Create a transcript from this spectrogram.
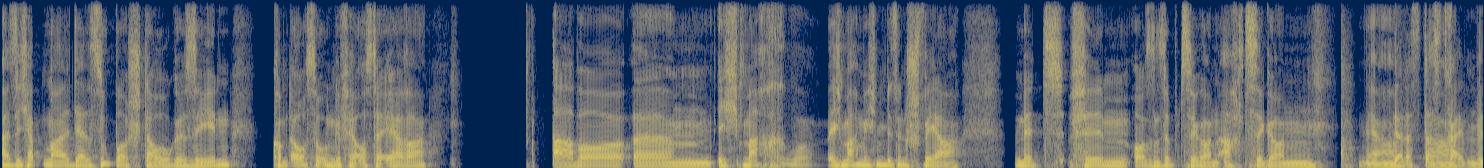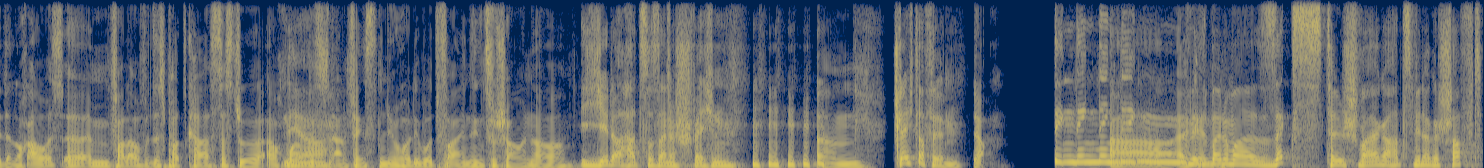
also ich habe mal der Superstau gesehen, kommt auch so ungefähr aus der Ära. Aber ähm, ich mache ich mach mich ein bisschen schwer mit Filmen aus den 70ern, 80ern. Ja, Ja, das, das da- treiben wir dann noch aus äh, im Verlauf des Podcasts, dass du auch mal Ja. ein bisschen anfängst, New Hollywood vor allen Dingen zu schauen. Aber Jeder hat so seine Schwächen. ähm, Schlechter Film. Ja. Ding, ding, ding, Ah, ding. Wir sind bei. Nummer 6. Till Schweiger hat es wieder geschafft,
